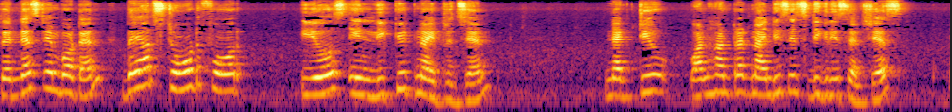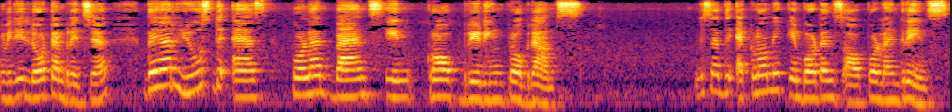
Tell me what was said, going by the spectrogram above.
The next important, they are stored for years in liquid nitrogen, negative 196 degrees Celsius, very low temperature. They are used as pollen banks in crop breeding programs. These are the economic importance of pollen grains.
